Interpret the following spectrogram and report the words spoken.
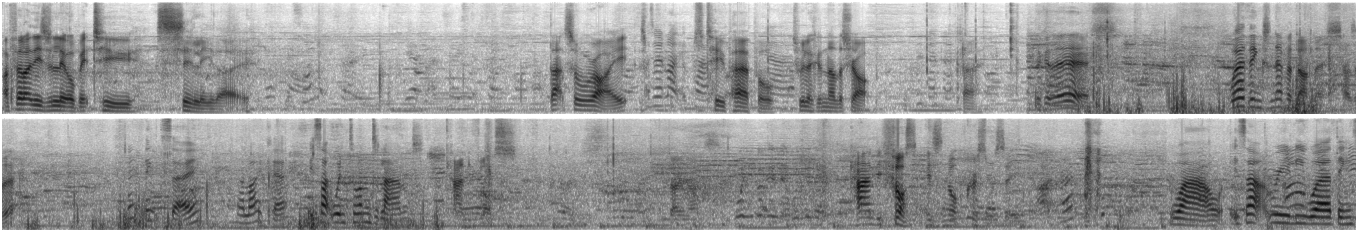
I feel like these are a little bit too silly though. That's alright. I don't like the It's too purple. Yeah. Should we look at another shop? Okay. Look at this. Worthing's never done this, has it? I don't think so. I like it. It's like Winter Wonderland. Candy floss. Donuts. Candy floss is not Christmassy. Wow, is that really Worthing's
